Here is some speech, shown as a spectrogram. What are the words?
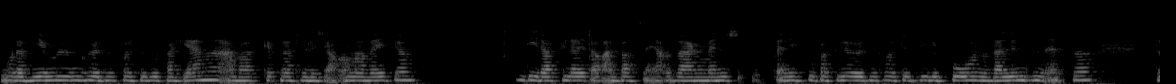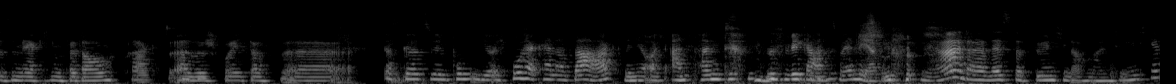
oder wir mögen Hülsenfrüchte super gerne, aber es gibt natürlich auch immer welche, die da vielleicht auch einfach sagen, Mensch, wenn ich super viele Hülsenfrüchte, viele Bohnen oder Linsen esse, das merke ich im Verdauungstrakt. Also mhm. sprich, das... Äh, das gehört zu den Punkten, die euch vorher keiner sagt, wenn ihr euch anfangt, vegan zu ernähren. Ja, da lässt das Böhnchen auch mal ein Tönchen.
